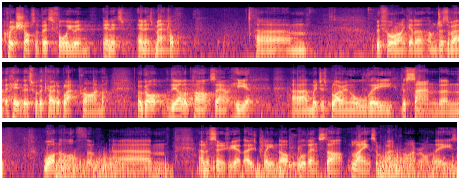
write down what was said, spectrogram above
quick shot of this for you in, in its in its metal. Um, before I get a, I'm just about to hit this with a coat of black primer. I've got the other parts out here. Um, we're just blowing all the, the sand and whatnot off them. Um, and as soon as we get those cleaned off, we'll then start laying some black primer on these.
